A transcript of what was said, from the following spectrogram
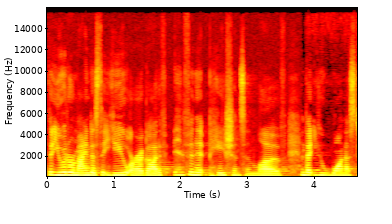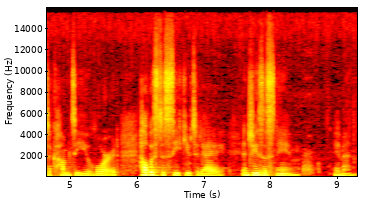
that you would remind us that you are a God of infinite patience and love, and that you want us to come to you, Lord. Help us to seek you today. In Jesus' name, amen.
